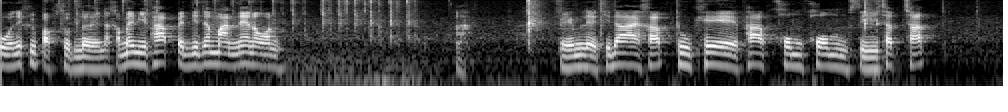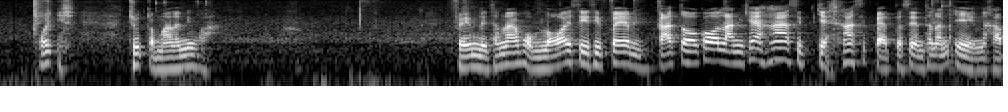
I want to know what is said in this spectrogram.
2นี่คือปรับสุดเลยนะครับ ไม่มีภาพเป็นดินน้ำมันแน่นอน เฟรมเรทที่ได้ครับ 2K ภาพคมคมสีชัดๆโอ้ยชุดกลับมาแล้วนี่หว่าเฟรมเรททำได้ครับผม 140 เฟรม การ์ดจอก็รันแค่ 57-58%เท่านั้นเองนะครับ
